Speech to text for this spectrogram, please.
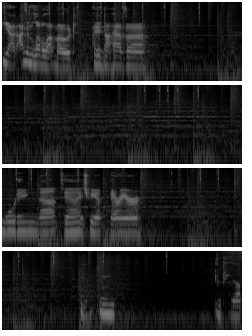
yeah, I'm in level up mode. I did not have uh, warding that. Yeah, HP up, barrier. Mm. MP up.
